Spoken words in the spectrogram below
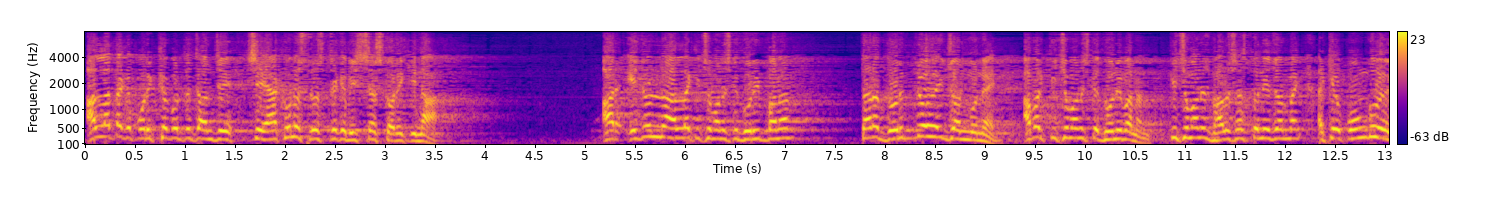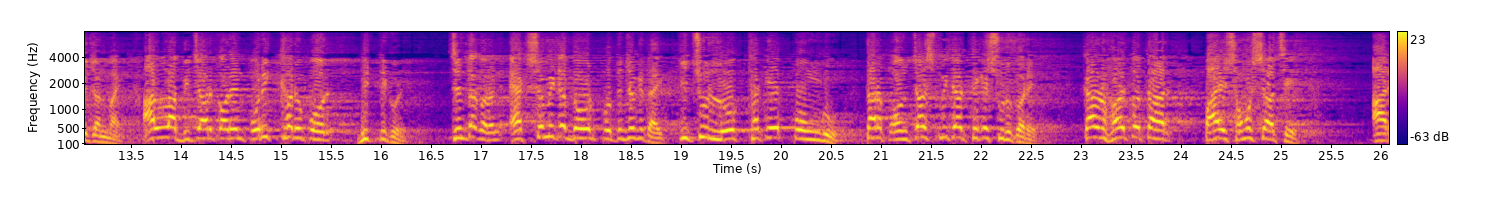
আল্লাহ তাকে পরীক্ষা করতে চান যে সে এখনও স্রষ্টাকে বিশ্বাস করে কি না আর এজন্য আল্লাহ কিছু মানুষকে গরিব বানান। তারা দরিদ্র হয়ে জন্ম নেয়। আবার কিছু মানুষকে ধনী বানান। কিছু মানুষ ভালো স্বাস্থ্য নিয়ে জন্মায় আর কেউ পঙ্গু হয়ে জন্মায়। আল্লাহ বিচার করেন পরীক্ষার উপর ভিত্তি করে। চিন্তা করেন, একশো মিটার দৌড় প্রতিযোগিতায় কিছু লোক থাকে পঙ্গু। তার পঞ্চাশ মিটার থেকে শুরু করে। কারণ হয়তো তার পায়ে সমস্যা আছে। আর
